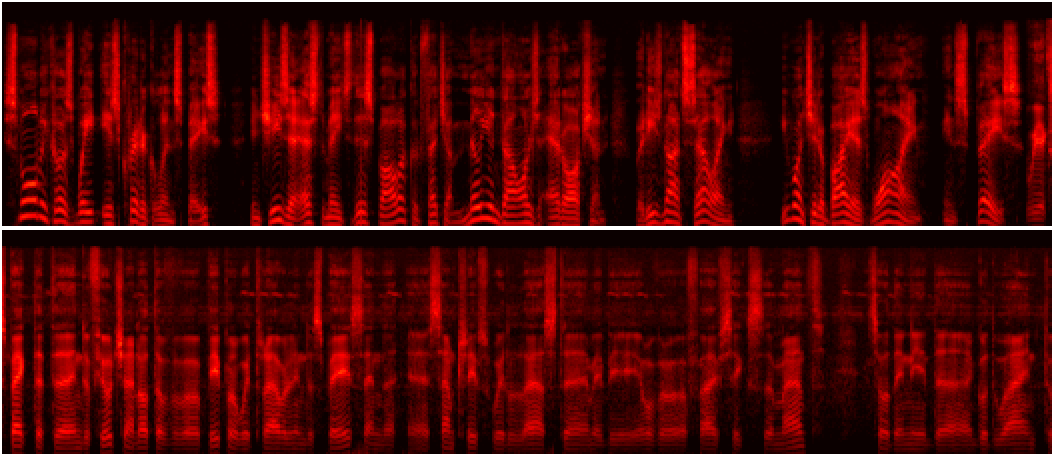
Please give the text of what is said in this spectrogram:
Small because weight is critical in space. Incisa estimates this bottle could fetch a million dollars at auction, but he's not selling. He wants you to buy his wine in space. We expect that uh, in the future a lot of uh, people will travel in the space and uh, uh some trips will last uh, maybe over five, six uh, months. So they need good wine to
